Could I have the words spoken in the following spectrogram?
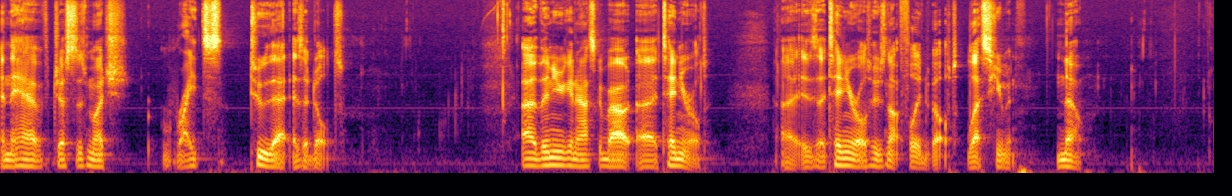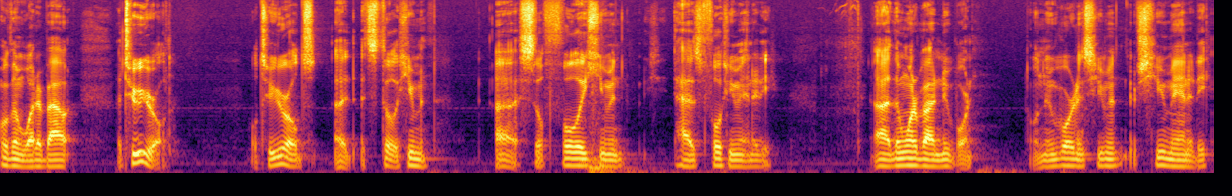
and they have just as much rights to that as adults. Uh, then you can ask about a 10 year old. Uh, is a 10 year old who's not fully developed less human? No. Well, then what about a two year old? Well, two year olds, uh, it's still a human, uh, still fully human, has full humanity. Uh, then what about a newborn? Well, newborn is human, there's humanity.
